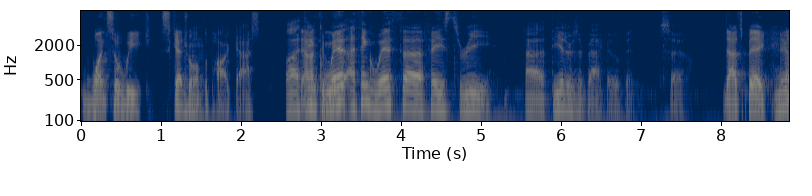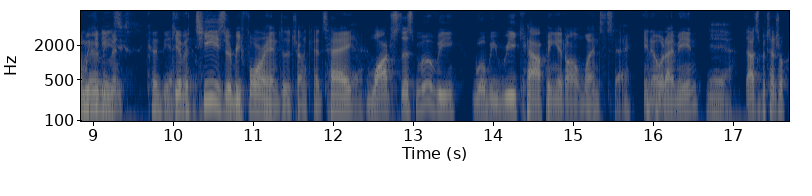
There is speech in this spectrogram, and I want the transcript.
once a week schedule of Mhm. the podcast. Well, I Now think can be- with I think with uh, Phase Three, uh, theaters are back open, so That's big. new and we could even could be a give a teaser beforehand to the junkheads. Hey, Yeah. watch this movie. We'll be recapping it on Wednesday. You know Mhm. what I mean? Yeah, yeah. That's a potential.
